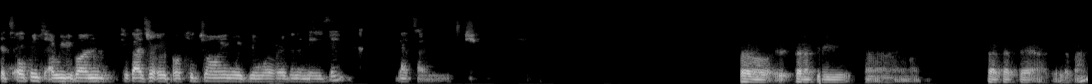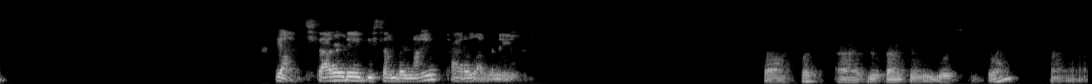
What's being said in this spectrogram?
it's open to everyone. If you guys are able to join, it would be more than amazing. That's our message. So it's gonna be uh, Saturday at 11. Yeah, Saturday, December 9th at 11 a.m. Sounds good. Uh, you going to use Zoom? Uh,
